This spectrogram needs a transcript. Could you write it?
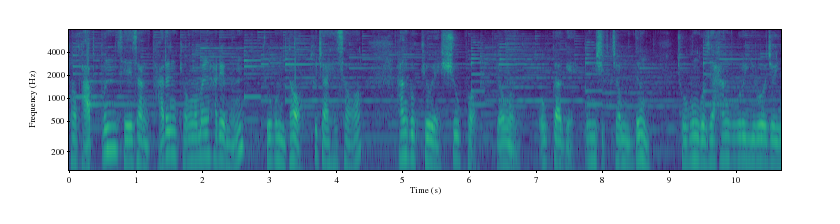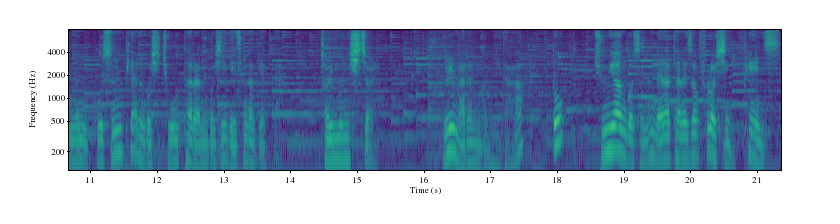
더 바쁜 세상 다른 경험을 하려면 조금 더 투자해서 한국 교회, 슈퍼, 병원, 옷가게, 음식점 등 좁은 곳에 한국으로 이루어져 있는 곳은 피하는 것이 좋다라는 것이 내 생각이었다. 젊은 시절 을 말하는 겁니다. 또 중요한 것은 맨하탄에서 플러싱, 퀸스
